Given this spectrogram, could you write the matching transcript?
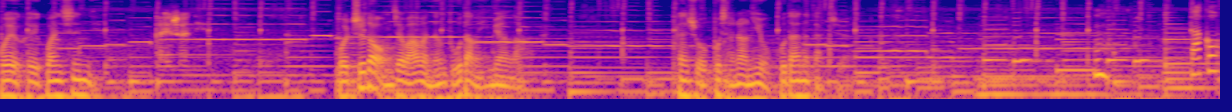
我也可以关心你，陪着你。我知道我们家婉婉能独当一面了，但是我不想让你有孤单的感觉。嗯打勾。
